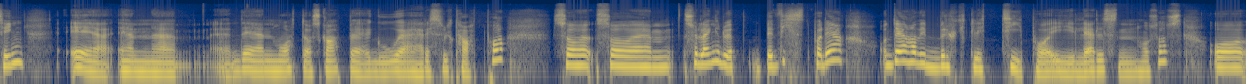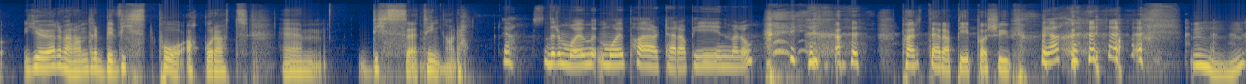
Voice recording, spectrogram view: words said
ting, er en, det er en måte å skape gode resultat på. Så, så, så, lenge du er bevisst på det, og det har vi brukt litt tid på i ledelsen hos oss, å gjøre hverandre bevisst på akkurat um, disse tinga, da. Så dere må jo må i parterapi innimellom? parterapi på sju. ja. ja. Mm.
